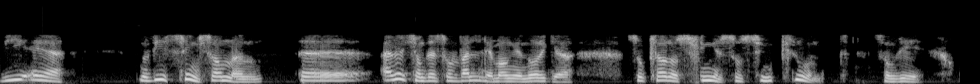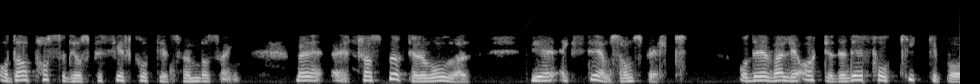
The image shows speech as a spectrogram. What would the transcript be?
Vi er Når vi synger sammen eh, Jeg vet ikke om det er så veldig mange i Norge som klarer å synge så synkront som vi. Og da passer det jo spesielt godt i et svømmebasseng. Men eh, fra spøk til revolver vi er ekstremt samspilt. Og det er veldig artig. Det er det folk kikker på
